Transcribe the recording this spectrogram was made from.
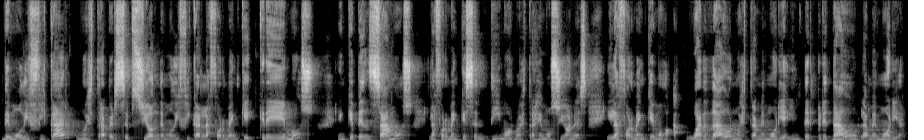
de modificar nuestra percepción, de modificar la forma en que creemos, en que pensamos, la forma en que sentimos nuestras emociones y la forma en que hemos guardado nuestra memoria, interpretado la memoria,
